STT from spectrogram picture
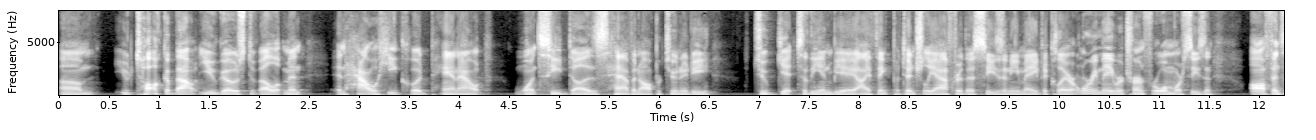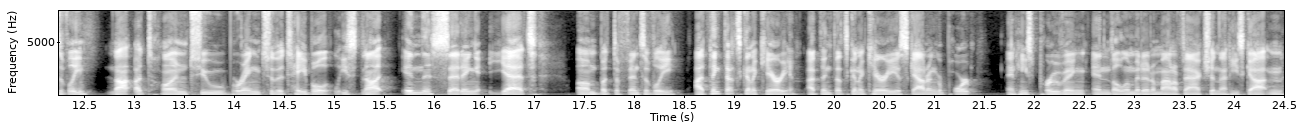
Um, you talk about Ugo's development and how he could pan out once he does have an opportunity to get to the NBA. I think potentially after this season, he may declare or he may return for one more season. Offensively, not a ton to bring to the table, at least not in this setting yet. Um, but defensively, I think that's going to carry him. I think that's going to carry his scouting report, and he's proving in the limited amount of action that he's gotten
